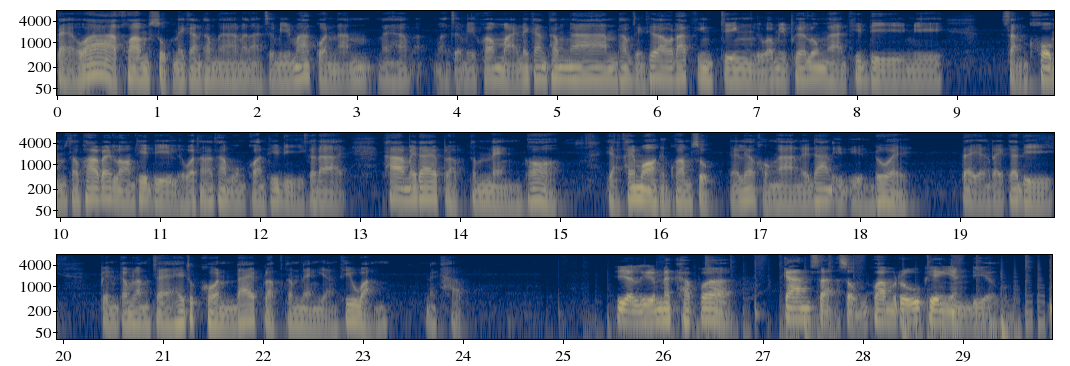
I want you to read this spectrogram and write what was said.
แต่ว่าความสุขในการทำงานมันอาจจะมีมากกว่านั้นนะครับมันจะมีความหมายในการทำงานทำสิ่งที่เรารักจริง ๆ หรือว่ามีเพื่อนร่วมงานที่ดี มีสังคมสภาพแวดล้อมที่ดี หรือวัฒนธรรมองค์กรที่ดีก็ได้ ถ้าไม่ได้ปรับตำแหน่งก็อยากให้มองถึงความสุขในเรื่องของงานในด้านอื่น ๆด้วย แต่อย่างไรก็ดี เป็นกำลังใจให้ทุกคนได้ปรับตำแหน่งอย่างที่หวังนะครับ อย่าลืมนะครับว่า การสะสมความรู้เพียงอย่างเดียว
